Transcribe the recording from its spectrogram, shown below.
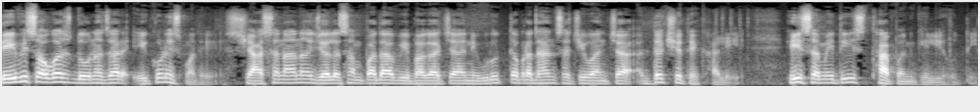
तेवीस ऑगस्ट दोन हजार एकोणीसमध्ये शासनानं जलसंपदा विभागाच्या निवृत्त प्रधान सचिवांच्या अध्यक्षतेखाली ही समिती स्थापन केली होती.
